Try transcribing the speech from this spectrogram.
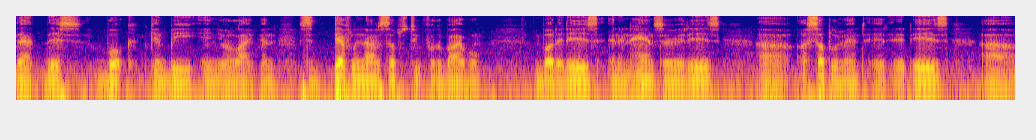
that this book can be in your life. And it's definitely not a substitute for the Bible, but it is an enhancer, it is uh, a supplement, it, it is uh,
